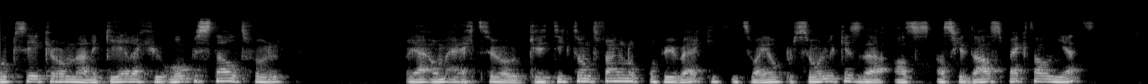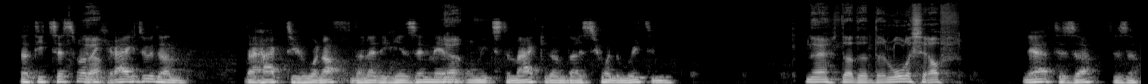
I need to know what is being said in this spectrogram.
Ook zeker omdat een keer dat je je openstelt voor... Ja, om echt zo kritiek te ontvangen op, op je werk, iets wat heel persoonlijk is, dat als, als je dat aspect al niet hebt, dat iets is wat Ja. je graag doet, dan, dan haakt je gewoon af. Dan heb je geen zin meer Ja. om iets te maken, dan dat is gewoon de moeite niet. Nee, dat, de, de lol is eraf. Ja, het is dat. Het is dat.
